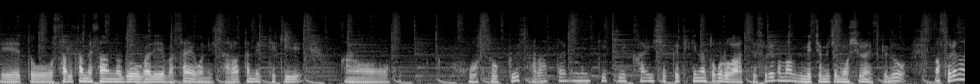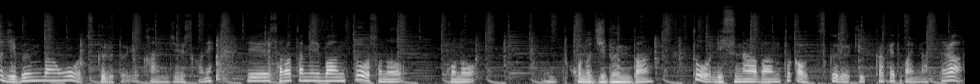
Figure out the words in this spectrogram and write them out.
えーと、サラタメさんの動画で言えば最後にサラタメ的あの法則サラタメ的解釈的なところがあってそれがまずめちゃめちゃ面白いんですけど、まあ、それの自分版を作るという感じですかね。でサラタメ版とそのこのこの自分版とリスナー版とかを作るきっかけとかになったら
